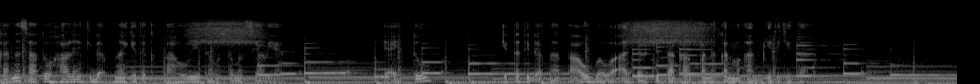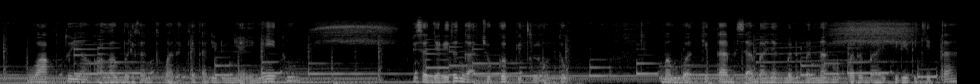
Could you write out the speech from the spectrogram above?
karena satu hal yang tidak pernah kita ketahui teman-teman sekalian, yaitu kita tidak pernah tahu bahwa ajal kita kapan akan menghampiri kita. Waktu yang Allah berikan kepada kita di dunia ini itu bisa jadi itu nggak cukup gitu loh untuk membuat kita bisa banyak berbenah memperbaiki diri kita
